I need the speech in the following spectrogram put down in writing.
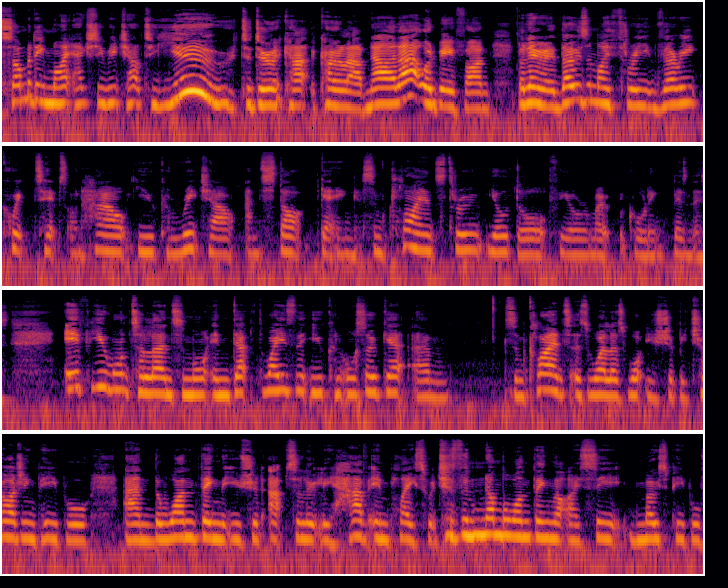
somebody might actually reach out to you to do a collab. Now that would be fun. But anyway, those are my three very quick tips on how you can reach out and start getting some clients through your door for your remote recording business. If you want to learn some more in depth ways that you can also get um, some clients as well as what you should be charging people and the one thing that you should absolutely have in place which is the number one thing that I see most people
